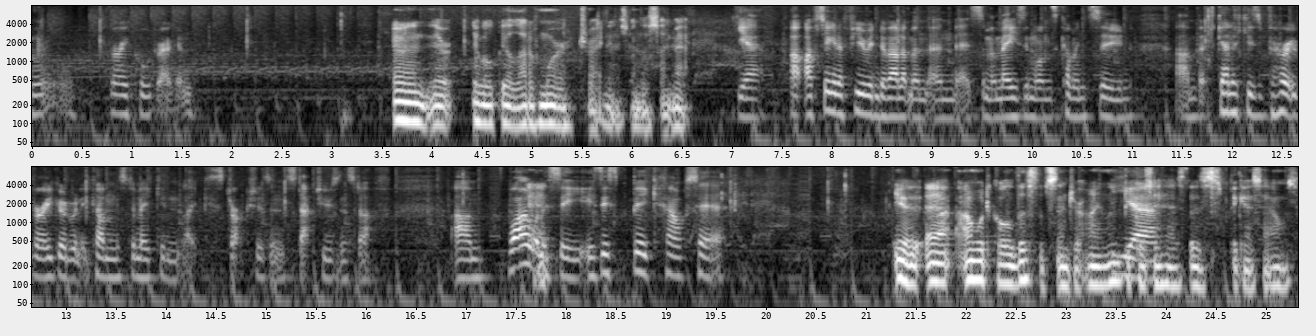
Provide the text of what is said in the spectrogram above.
Ooh, very cool dragon. And there, there will be a lot of more dragons on the sun map. Yeah, I- I've seen a few in development, and there's some amazing ones coming soon. Um, but Gellick is very, very good when it comes to making like structures and statues and stuff. Um, what I want to see is this big house here. Yeah, uh, I would call this the center island because it has this big ass house.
